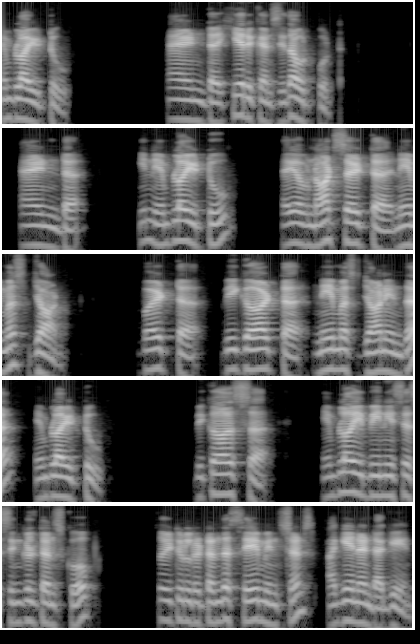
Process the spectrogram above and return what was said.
employee 2 and uh, here you can see the output. And uh, in employee 2 I have not set uh, name as John but we got name as John in the employee 2 because employee bean is a singleton scope so it will return the same instance again and again.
